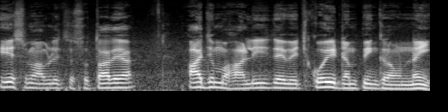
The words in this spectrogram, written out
ਇਸ ਮਾਮਲੇ 'ਚ ਸੁੱਤਾ ਰਿਹਾ। ਅੱਜ ਮੋਹਾਲੀ ਦੇ ਵਿੱਚ ਕੋਈ ਡੰਪਿੰਗ ਗਰਾਊਂਡ ਨਹੀਂ।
